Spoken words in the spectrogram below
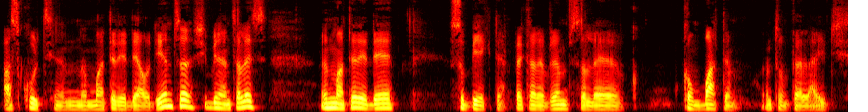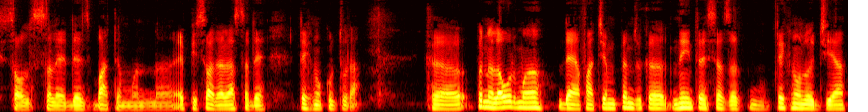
asculți în materie de audiență și, bineînțeles, în materie de subiecte pe care vrem să le combatem într-un fel aici sau să le dezbatem în uh, episoadele astea de tehnocultura. Că până la urmă de aia facem pentru că ne interesează tehnologia,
